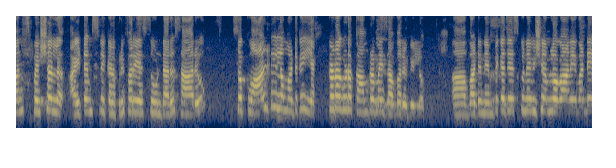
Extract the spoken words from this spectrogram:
one special ఐటమ్స్ని ఇక్కడ ప్రిఫర్ చేస్తూ ఉంటారు సారు. సో క్వాలిటీలో మటుకు ఎక్కడ కూడా కాంప్రమైజ్ అవ్వరు వీళ్ళు. వాటిని ఎంపిక చేసుకునే విషయంలో కానివ్వండి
